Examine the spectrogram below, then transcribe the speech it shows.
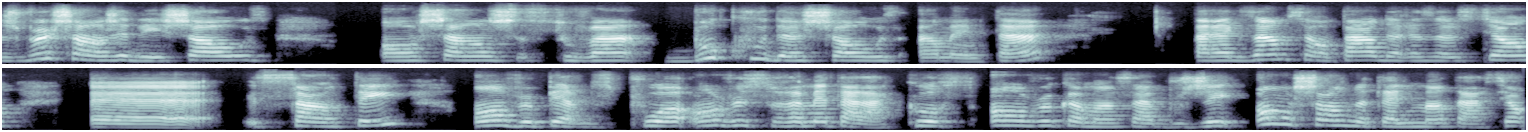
je veux changer des choses. On change souvent beaucoup de choses en même temps. Par exemple, si on parle de résolution euh, santé, on veut perdre du poids, on veut se remettre à la course, on veut commencer à bouger, on change notre alimentation,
